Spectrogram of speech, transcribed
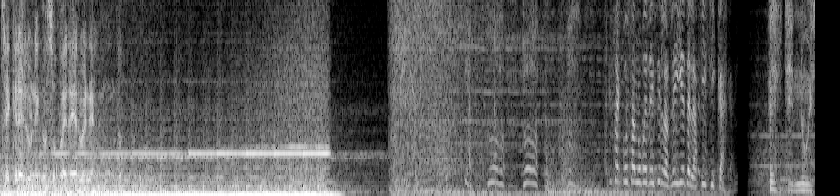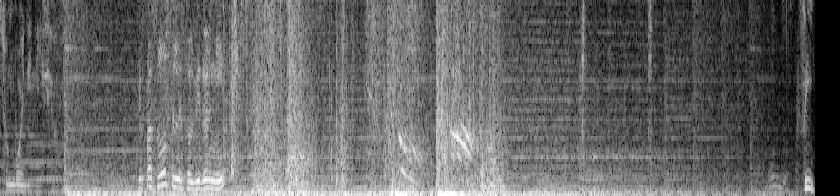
Se cree el único superhéroe en el mundo. Las leyes de la física. Este no es un buen inicio. ¿Qué pasó? ¿Se les olvidó el NIT? Sí,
